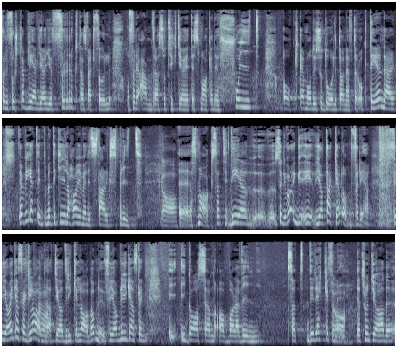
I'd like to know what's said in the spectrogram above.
för det första blev jag ju fruktansvärt full och för det andra så tyckte jag att det smakade skit och jag mådde så dåligt dagen efter. Och det är den där, jag vet inte, men tequila har ju en väldigt stark sprit ja. eh, smak. Så, det, så det var, jag tackar dem för det. För jag är ganska glad ja. att jag dricker lagom nu. För jag blir ju ganska i, i gasen av bara vin så det räcker för ja. mig. Jag tror inte jag hade,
